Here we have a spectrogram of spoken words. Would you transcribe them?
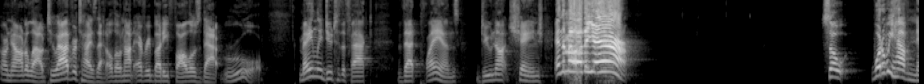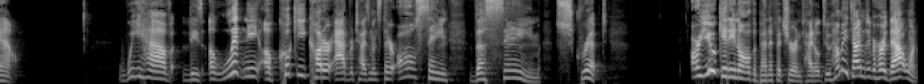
are not allowed to advertise that, although not everybody follows that rule, mainly due to the fact that plans do not change in the middle of the year. So, what do we have now? We have these a litany of cookie cutter advertisements. They're all saying the same script. Are you getting all the benefits you're entitled to? How many times have you heard that one?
